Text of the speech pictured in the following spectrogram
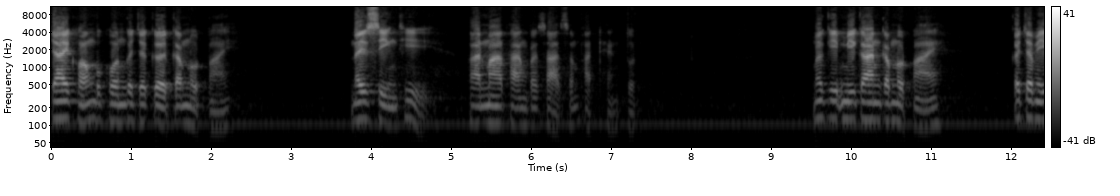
ใจของบุคคลก็จะเกิดกำหนดหมาย ในสิ่งที่ผ่านมาทางประสาทสัมผัสแห่งตน เมื่อกี้มีการกำหนดหมาย ก็จะมี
